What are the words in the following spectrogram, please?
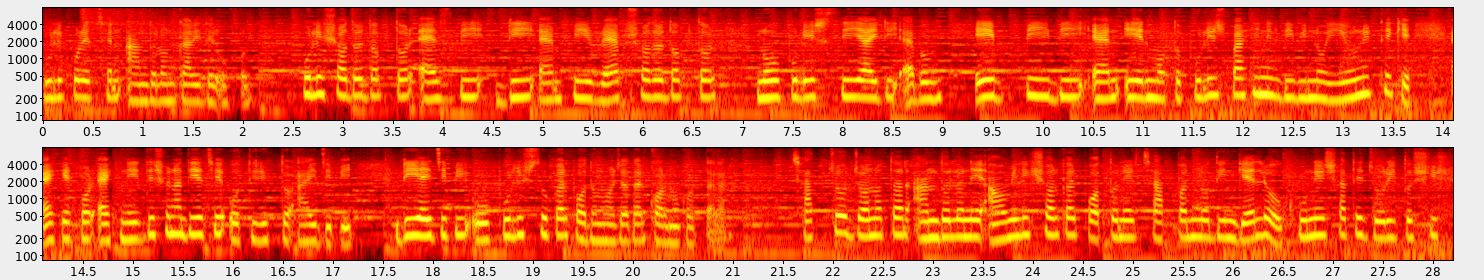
গুলি করেছেন আন্দোলনকারীদের উপর। পুলিশ সদর দপ্তর এসবি, ডিএমপি, র্যাব সদর দপ্তর নৌ পুলিশ, সিআইডি এবং এপিবিএন এর মতো পুলিশ বাহিনীর বিভিন্ন ইউনিট থেকে একের পর এক নির্দেশনা দিয়েছে অতিরিক্ত আইজিপি, ডিআইজিপি ও পুলিশ সুপার পদমর্যাদার কর্মকর্তারা। ছাত্র জনতার আন্দোলনে আওয়ামী লীগ সরকার পতনের ছাপ্পান্ন দিন গেলেও খুনের সাথে জড়িত শীর্ষ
